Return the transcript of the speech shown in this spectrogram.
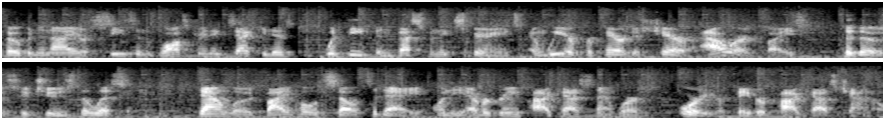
Tobin and I are seasoned Wall Street executives with deep investment experience, and we are prepared to share our advice to those who choose to listen. Download Buy, Hold, Sell today on the Evergreen Podcast Network or your favorite podcast channel.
